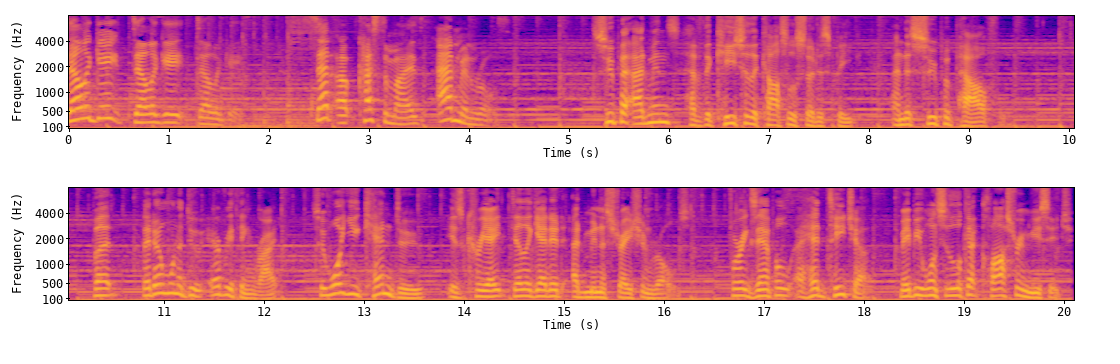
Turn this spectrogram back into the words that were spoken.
Delegate, delegate, delegate. Set up customized admin roles. Super admins have the keys to the castle, so to speak, and are super powerful. But they don't want to do everything right, so what you can do is create delegated administration roles. For example, a head teacher maybe wants to look at classroom usage.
